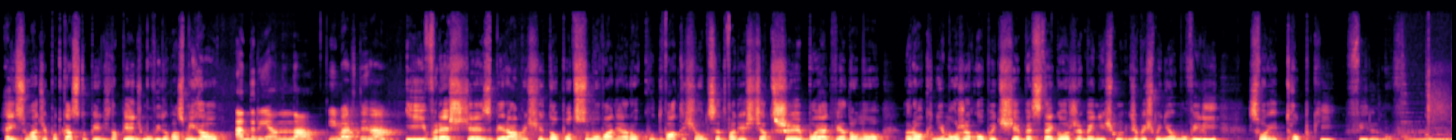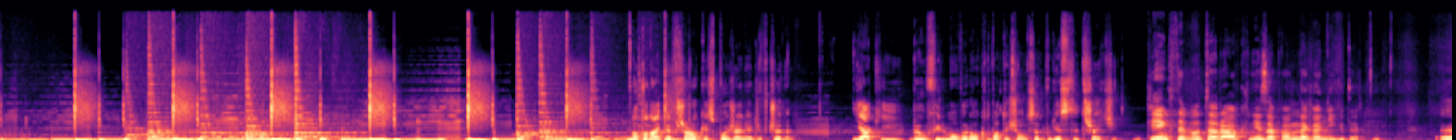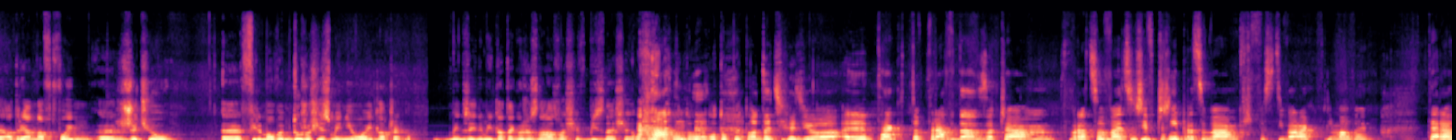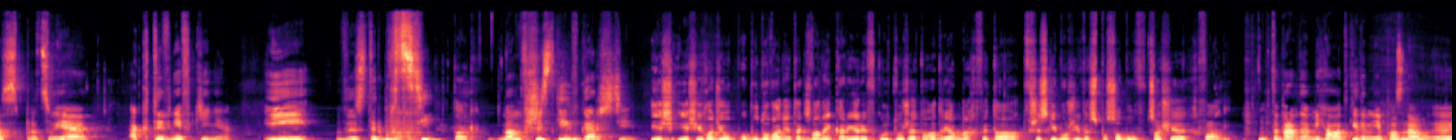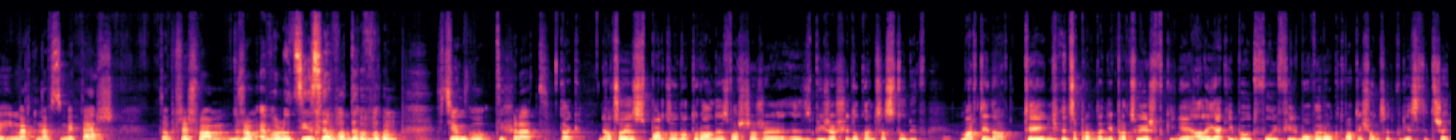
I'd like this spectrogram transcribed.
Hej, słuchacie podcastu 5 na 5, mówi do Was Michał. Adrianna. I Martyna. I wreszcie zbieramy się do podsumowania roku 2023, bo jak wiadomo, rok nie może obyć się bez tego, żeby nie, żebyśmy nie omówili swojej topki filmów. No to najpierw szerokie spojrzenie dziewczyny. Jaki był filmowy rok 2023? Piękny był to rok, nie zapomnę go nigdy. E, Adrianna, w Twoim e, życiu e, filmowym dużo się zmieniło i dlaczego? Między innymi dlatego, że znalazła się w biznesie. O to, o to, o to pytam. O to Ci chodziło. Tak, to prawda. Zaczęłam pracować, w sensie wcześniej pracowałam przy festiwalach filmowych, teraz pracuję aktywnie w kinie i dystrybucji. Tak. Mam wszystkich w garści. Jeśli, jeśli chodzi o, o budowanie tak zwanej kariery w kulturze, to Adrianna chwyta wszystkich możliwych sposobów, co się chwali. To prawda, Michał od kiedy mnie poznał y, i Martyna w sumie też, to przeszłam dużą ewolucję zawodową w ciągu tych lat. Tak, no co jest bardzo naturalne, zwłaszcza, że e, zbliżasz się do końca studiów. Martyna, ty co prawda nie pracujesz w kinie, ale jaki był Twój filmowy rok 2023?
